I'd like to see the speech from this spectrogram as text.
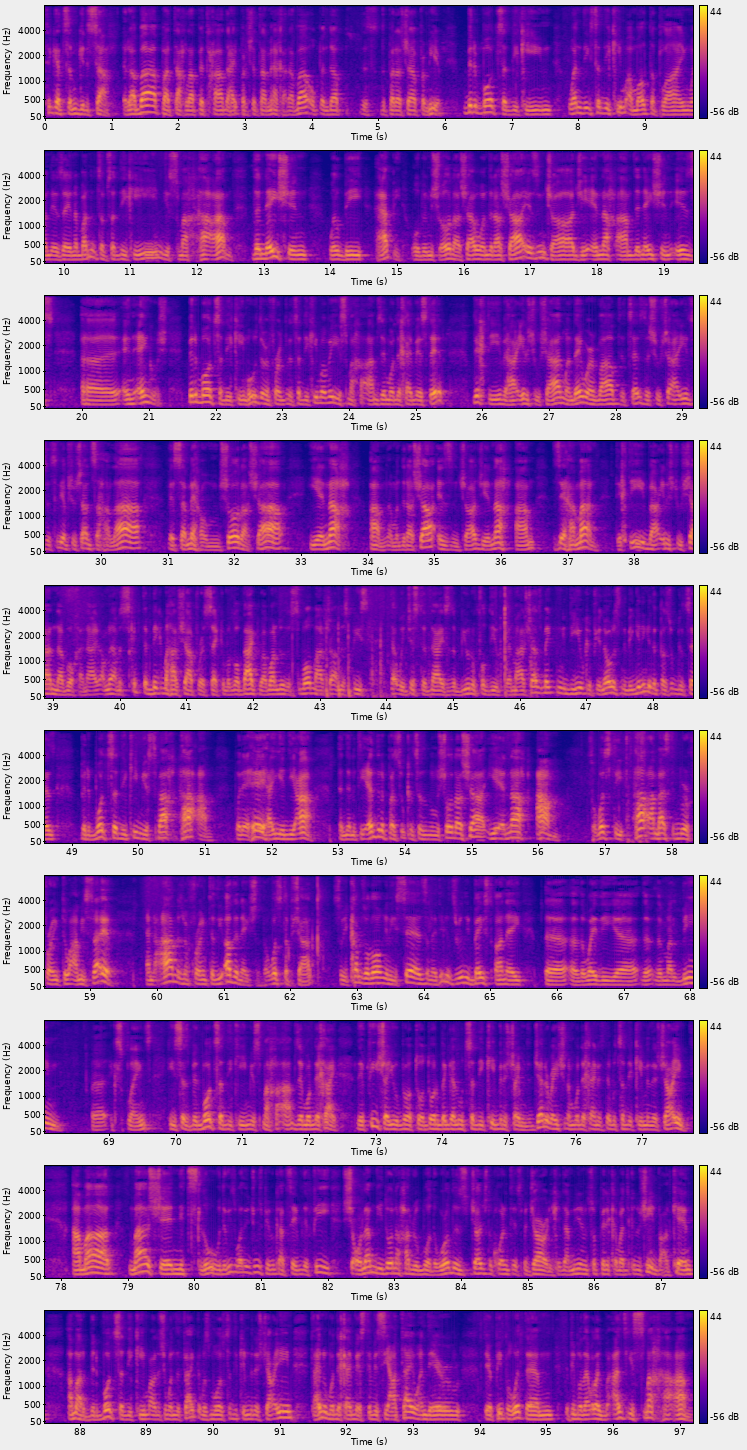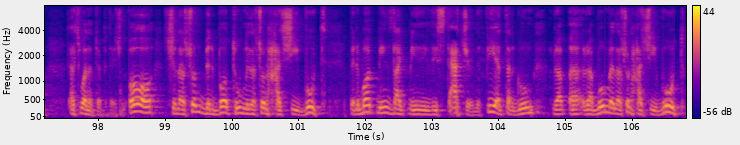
to get some girsa. Rabba patach la petcha mecha. Rabba opened up this, the parasha from here. Birbot tzaddikim, when the tzaddikim are multiplying, when there's an abundance of tzaddikim, yismach ha'am, the nation will be happy. Ubimshol rasha, when the rasha is in charge, the nation is uh, in anguish. Birbot tzaddikim. Who's the referring to the tzaddikim over Yismach Amze Mordechai Vester? Dichti v'ha'ir Shushan. When they were involved, it says the Shushan, the city of Shushan, Sahala v'samehom Rasha yenach am. And when the Rasha is in charge, yenach am zehaman. Dichti v'ha'ir Shushan navocha. Now I'm going to skip the big maharsha for a second. We'll go back to. It. I want to do the small maharsha on this piece that we just did. Nice, it's a beautiful diuk. The maharsha is making a diuk. If you notice in the beginning of the pasuk, it says birbot tzaddikim yismach ha'am a hey hayidi'ah. And then at the end of the pasuk it says Rasha Am. So what's the Ha'am has to be referring to Am Yisrael. And Am is referring to the other nations. But what's the pshat? So he comes along and he says, and I think it's really based on a uh, uh, the way the uh, the, the Malbim uh, explains. He says, "Birbot tzaddikim yismach ha'am ze Mordechai lefi shayu beoto dor begalut tzaddikim v'neshayim." The generation of Mordechai is with tzaddikim and neshayim. Amar Mashe Nitzlu. The reason why the Jewish people got saved, the fee Sha'olam Nidona Harubo. The world is judged according to its majority. Kedaminim So Perikamat Kedushin. Valken Amar Birbot Sadikim. When the fact there was more Sadikim than the Sha'im, Tainu Mordechai Veste V'Siatai. When they're they're people with them, the people that were like Yismach Ha'am. That's one interpretation. Or Shilashon Birbot Tu Milashon Hashivut. Birbot means like meaning the stature. The Fiat Targum Rabu Melashon Hashivut.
